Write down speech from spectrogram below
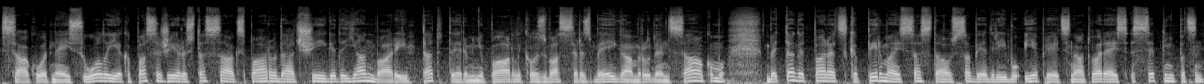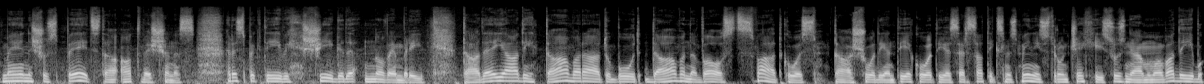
Sākotnēji solīja, ka pasažierus tas sāks pārvadāt šī gada janvārī, tad termiņu pārlika uz vasaras beigām, rudens sākumu, bet tagad paredz, ka pirmais sastāvs sabiedrību iepriecināt varēs 17 mēnešus pēc tā atvešanas, respektīvi šī gada novembrī. Tādējādi tā varētu būt dāvana valsts svētkos. Tā šodien tiekoties ar satiksmes ministru un Čehijas uzņēmumu uzņēmuma vadību,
